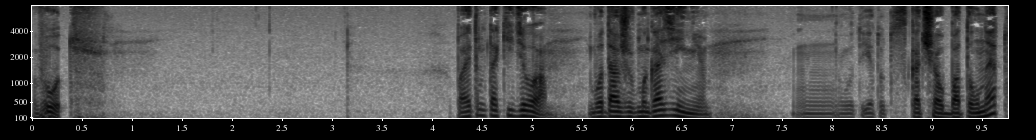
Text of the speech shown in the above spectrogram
Вот. Поэтому такие дела. Вот даже в магазине, вот я тут скачал Battle.net,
